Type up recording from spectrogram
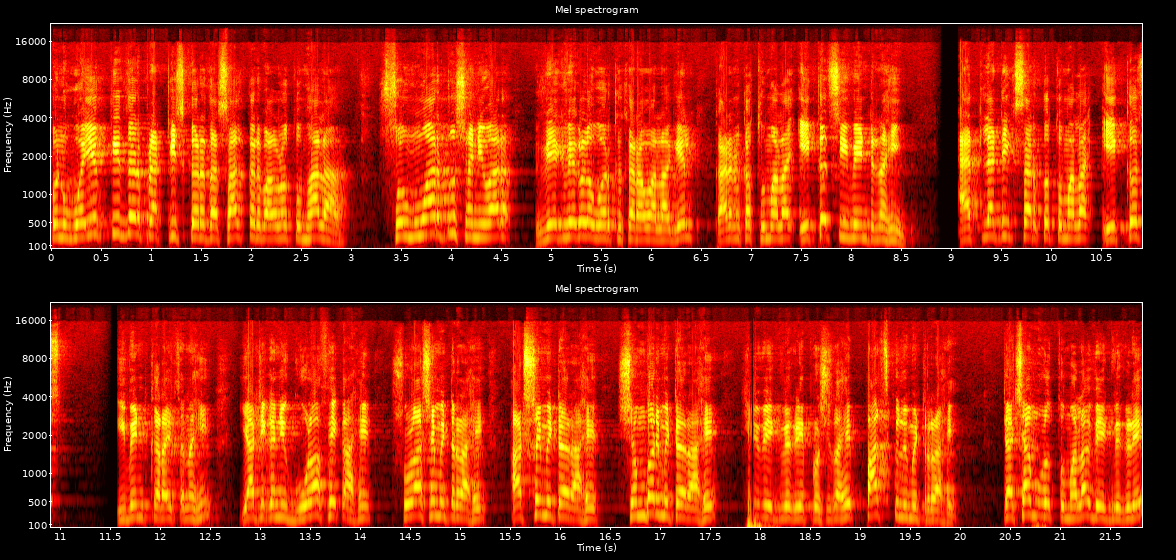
पण वैयक्तिक जर प्रॅक्टिस करत असाल तर बाळांनो तुम्हाला सोमवार टू शनिवार वेगवेगळं वर्क करावा लागेल. कारण का तुम्हाला एकच इव्हेंट नाही. ॲथलेटिक्स सारखं तुम्हाला एकच इव्हेंट करायचं नाही. या ठिकाणी गोळाफेक आहे सोळाशे मीटर आहे आठशे मीटर आहे शंभर मीटर आहे हे वेगवेगळे प्रोसेस आहे. पाच किलोमीटर आहे. त्याच्यामुळं तुम्हाला वेगवेगळे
